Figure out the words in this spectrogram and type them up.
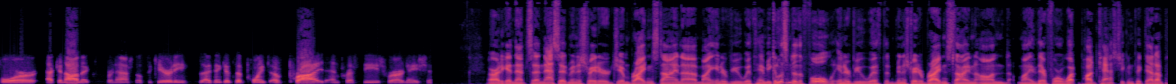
for economics, for national security. I think it's a point of pride and prestige for our nation. All right, again, that's uh, NASA Administrator Jim Bridenstine. Uh, my interview with him. You can listen to the full interview with Administrator Bridenstine on my Therefore What podcast. You can pick that up.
